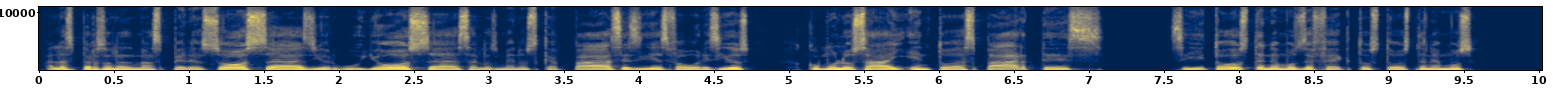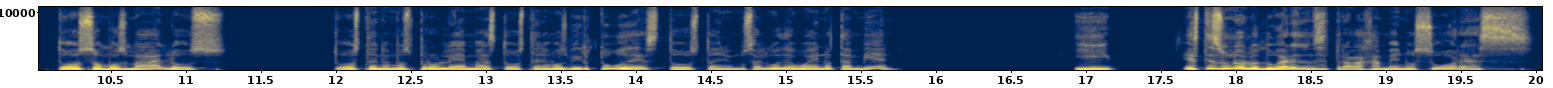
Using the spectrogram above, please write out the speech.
a las personas más perezosas y orgullosas, a los menos capaces y desfavorecidos, como los hay en todas partes. ¿Sí? Todos tenemos defectos, todos tenemos, todos somos malos, todos tenemos problemas, todos tenemos virtudes, todos tenemos algo de bueno también. Y este es uno de los lugares donde se trabaja menos horas.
